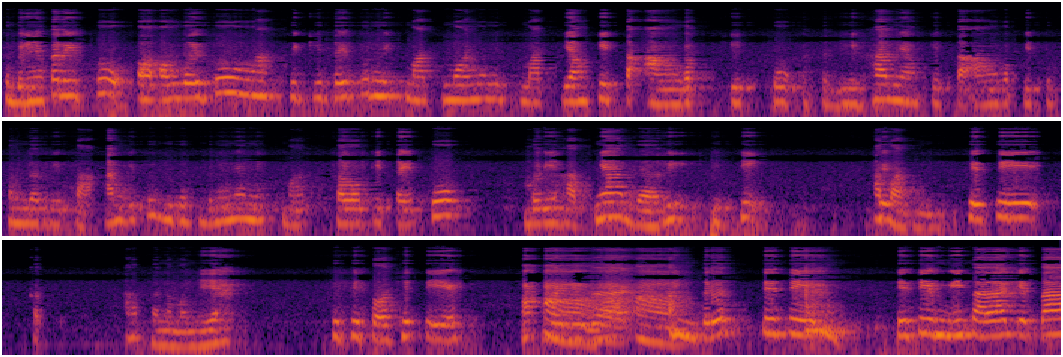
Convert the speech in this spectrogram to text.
Sebenarnya kan itu uh, Allah itu ngasih kita itu nikmat semuanya nikmat yang kita anggap itu kesedihan, yang kita anggap itu penderitaan itu juga sebenarnya nikmat. Kalau kita itu melihatnya dari sisi apa nih? Sisi Apa namanya ya? sisi positif. Ah, juga. ah. Terus sisi sisi misalnya kita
